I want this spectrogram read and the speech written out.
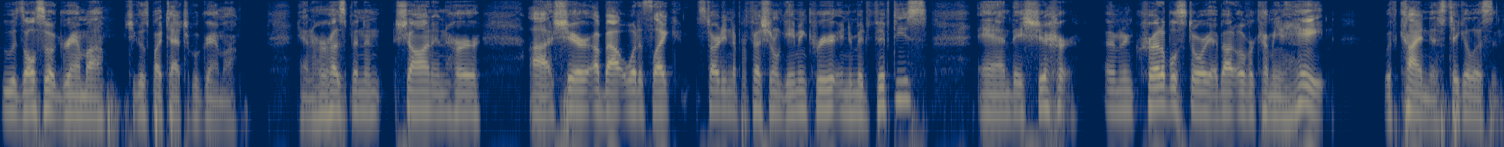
who is also a grandma. She goes by Tactical Grandma. And her husband and Sean and her uh, share about what it's like starting a professional gaming career in your mid 50s. And they share an incredible story about overcoming hate with kindness. Take a listen.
